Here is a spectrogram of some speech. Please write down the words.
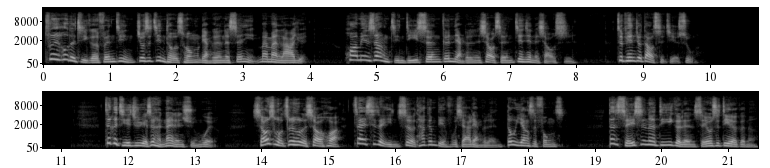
最后的几格分镜就是镜头从两个人的身影慢慢拉远，画面上警笛声跟两个人的笑声渐渐的消失，这篇就到此结束了。这个结局也是很耐人寻味。小丑最后的笑话再次的影射，他跟蝙蝠侠两个人都一样是疯子。但谁是那第一个人，谁又是第二个呢？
